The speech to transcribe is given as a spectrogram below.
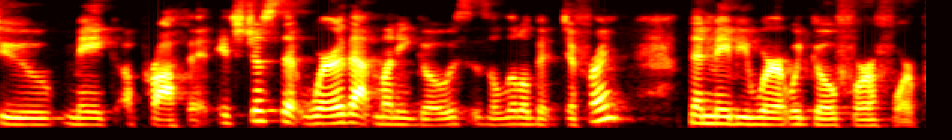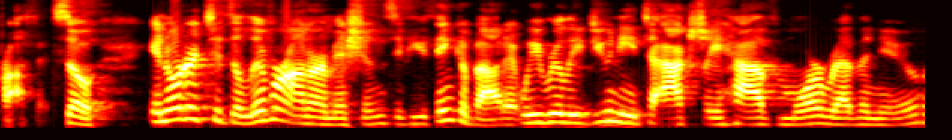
to make a profit. It's just that where that money goes is a little bit different than maybe where it would go for a for-profit. So in order to deliver on our missions, if you think about it, we really do need to actually have more revenue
